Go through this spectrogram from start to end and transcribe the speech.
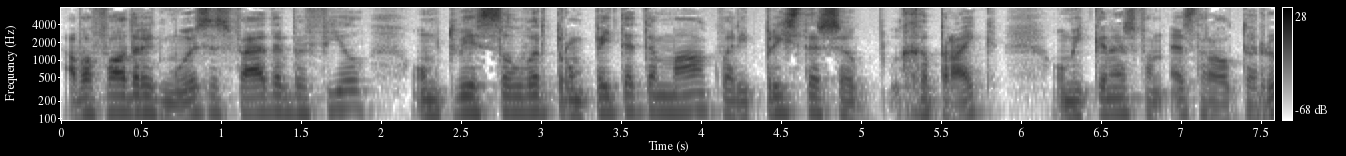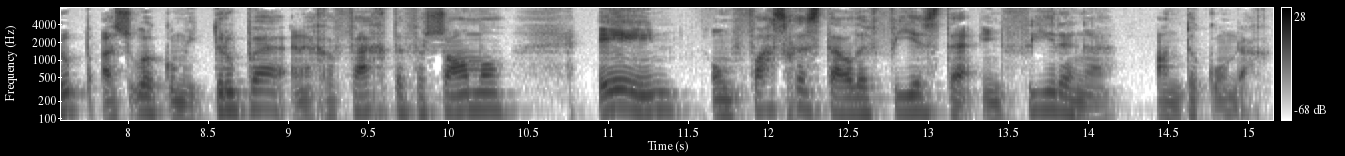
Abba Vader het Moses verder beveel om twee silwer trompette te maak wat die priesters sou gebruik om die kinders van Israel te roep, asook om die troepe in 'n geveg te versamel en om vasgestelde feeste en vieringe aan te kondig.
